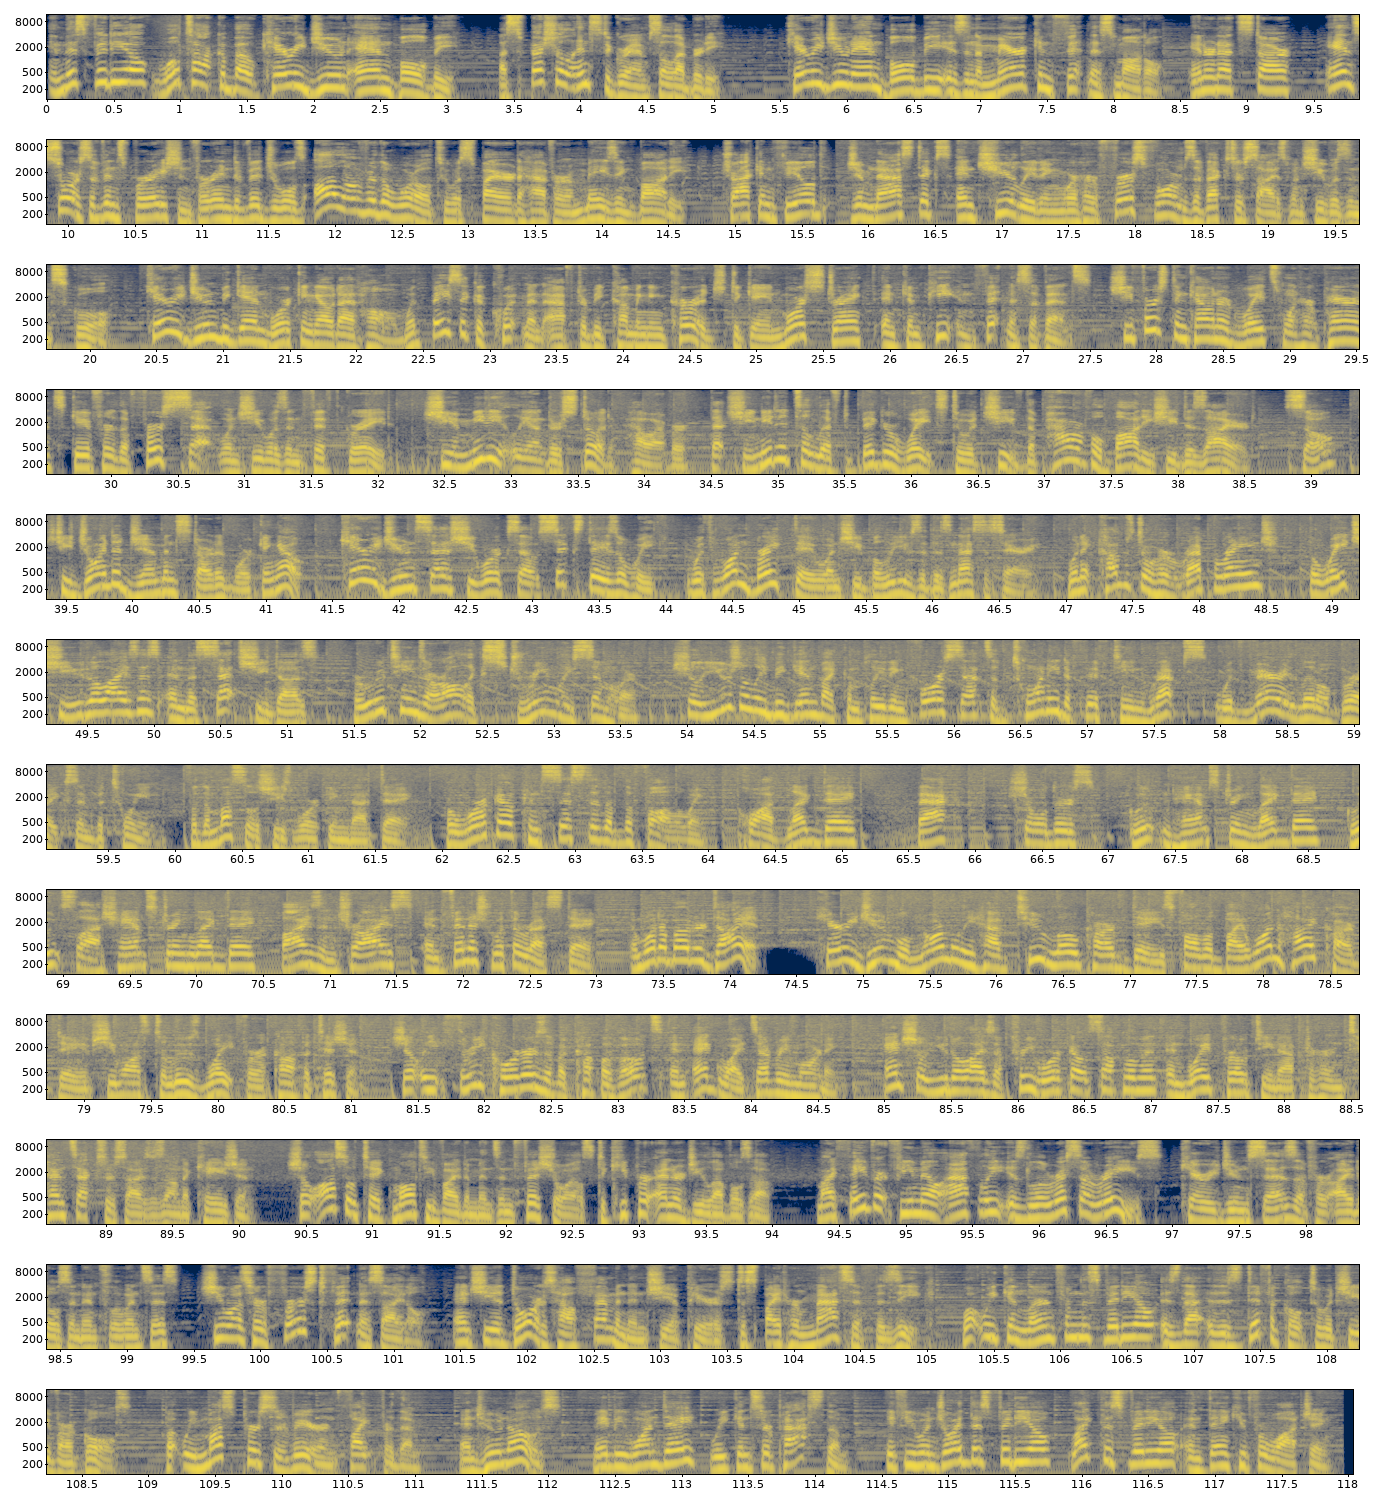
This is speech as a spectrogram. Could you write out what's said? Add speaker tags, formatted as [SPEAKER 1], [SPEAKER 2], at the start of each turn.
[SPEAKER 1] In this video, we'll talk about Carrie June Ann Bowlby, a special Instagram celebrity. Carrie June Ann Bowlby is an American fitness model, internet star, and source of inspiration for individuals all over the world who aspire to have her amazing body. Track and field, gymnastics, and cheerleading were her first forms of exercise when she was in school. Carrie June began working out at home with basic equipment after becoming encouraged to gain more strength and compete in fitness events. She first encountered weights when her parents gave her the first set when she was in 5th grade. She immediately understood, however, that she needed to lift bigger weights to achieve the powerful body she desired. So, she joined a gym and started working out. Carrie June says she works out six days a week, with one break day when she believes it is necessary. When it comes to her rep range, the weights she utilizes, and the sets she does, her routines are all extremely similar. She'll usually begin by completing 4 sets of 20 to 15 reps with very little breaks in between for the muscles she's working that day. Her workout consisted of the following quad leg day, back, shoulders, glute and hamstring leg day, glute slash hamstring leg day, bis and tris, and finish with a rest day. And what about her diet? Carrie June will normally have two low-carb days followed by one high-carb day if she wants to lose weight for a competition. She'll eat three quarters of a cup of oats and egg whites every morning. And she'll utilize a pre-workout supplement and whey protein after her intense exercises on occasion. She'll also take multivitamins and fish oils to keep her energy levels up. My favorite female athlete is Larissa Reyes, Carrie June says of her idols and influences. She was her first fitness idol, and she adores how feminine she appears despite her massive physique. What we can learn from this video is that it is difficult to achieve our goals, but we must persevere and fight for them. And who knows, maybe one day we can surpass them. If you enjoyed this video, like this video and thank you for watching.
